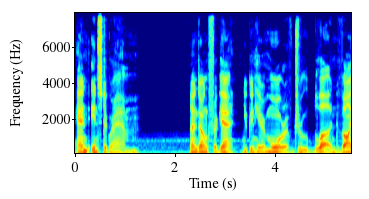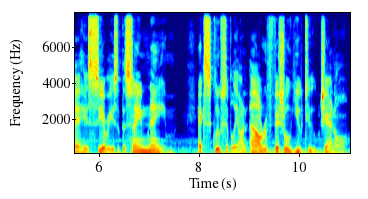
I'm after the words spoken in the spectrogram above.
and Instagram. And don't forget, you can hear more of Drew Blood via his series of the same name, exclusively on our official YouTube channel,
